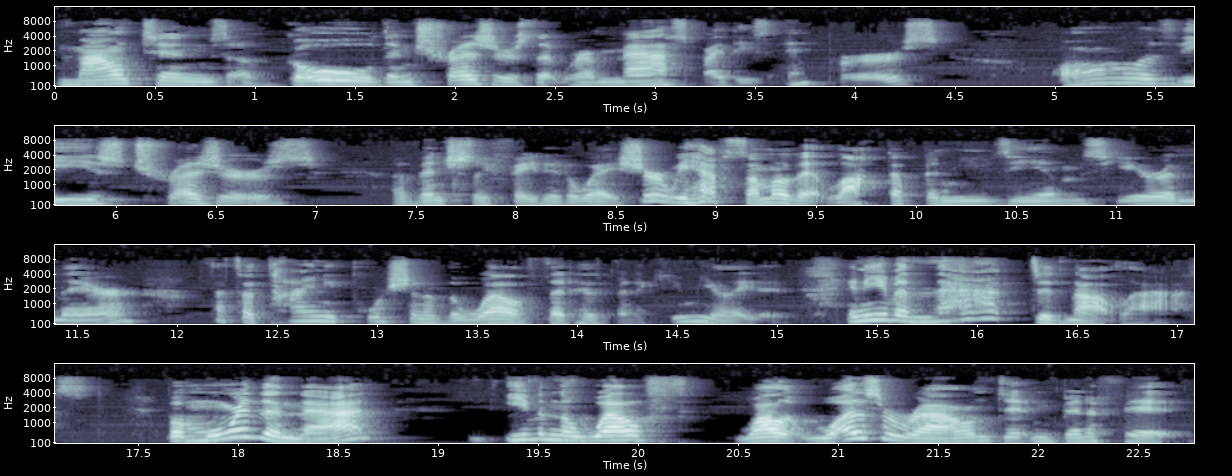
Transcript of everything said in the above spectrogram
mountains of gold and treasures that were amassed by these emperors, all of these treasures eventually faded away. Sure, we have some of it locked up in museums here and there. That's a tiny portion of the wealth that has been accumulated. And even that did not last. But more than that, even the wealth, while it was around, didn't benefit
